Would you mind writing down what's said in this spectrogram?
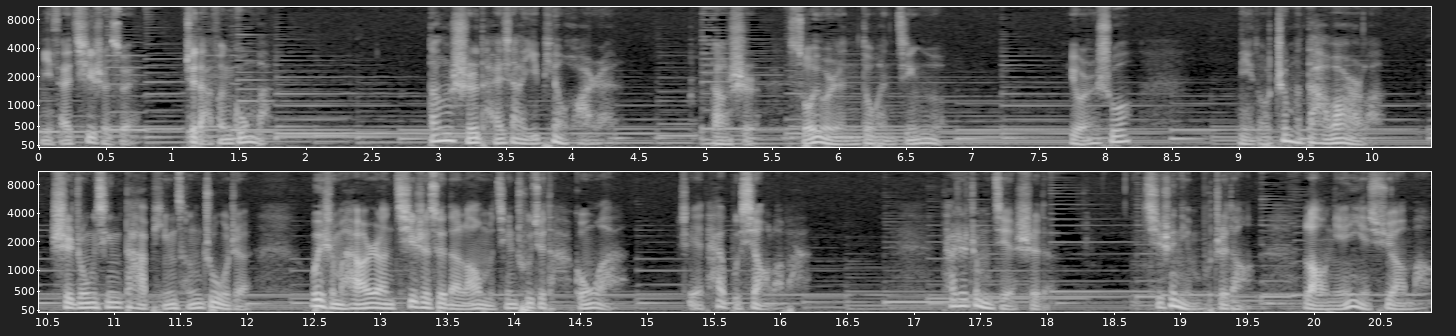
你才七十岁，去打份工吧。”当时台下一片哗然，当时所有人都很惊愕。有人说：“你都这么大腕了，市中心大平层住着，为什么还要让七十岁的老母亲出去打工啊？这也太不孝了吧！”他是这么解释的：“其实你们不知道，老年也需要忙，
